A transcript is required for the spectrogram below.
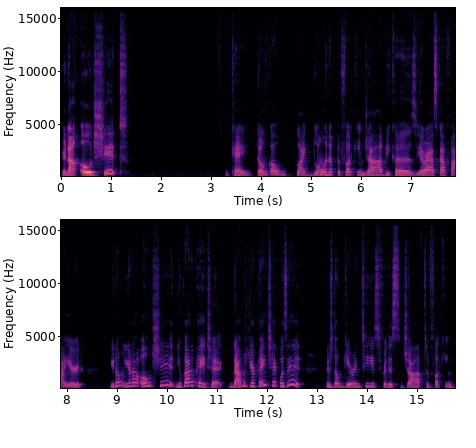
you're not old shit. Okay? Don't go like blowing up the fucking job because your ass got fired. You don't, you're not old shit. You got a paycheck. That was your paycheck, was it. There's no guarantees for this job to fucking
